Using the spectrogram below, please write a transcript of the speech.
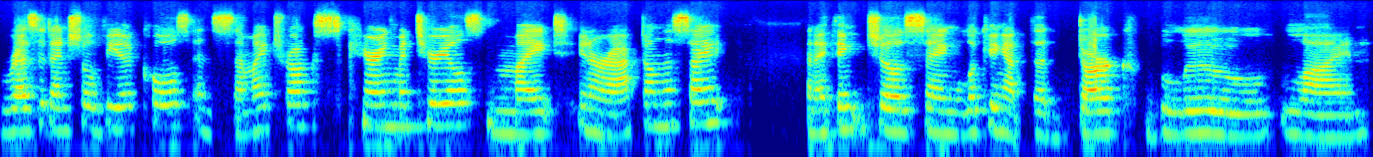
residential vehicles and semi trucks carrying materials might interact on the site. And I think Jill is saying, looking at the dark blue line,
